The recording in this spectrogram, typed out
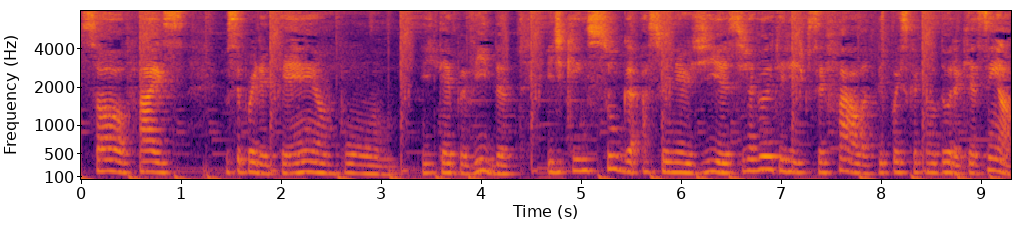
só faz você perder tempo e tempo é vida. E de quem suga a sua energia. Você já viu que tem gente que você fala, que depois fica aquela dor aqui assim, ó,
